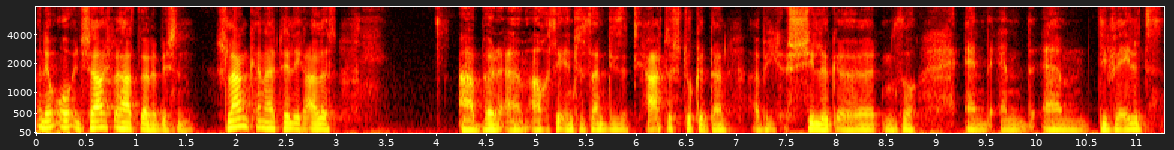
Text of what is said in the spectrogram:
Und im, im Schauspiel hast du dann ein bisschen schlanker natürlich alles. Aber ähm, auch sehr interessant, diese Theaterstücke, dann habe ich Schiller gehört und so. Und, und ähm, die Welt,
